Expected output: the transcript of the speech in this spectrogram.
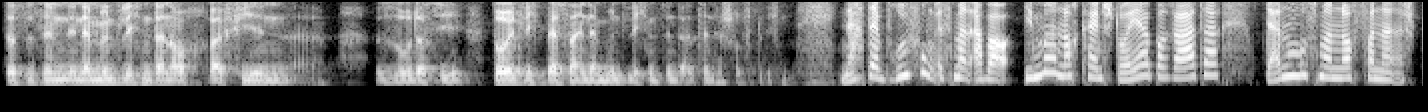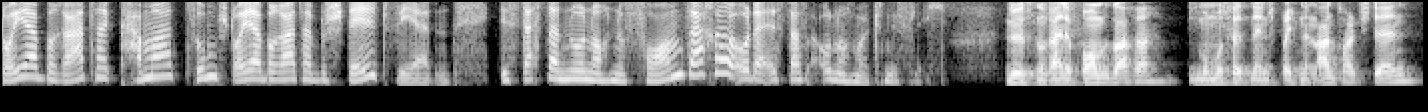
das ist in, in der mündlichen dann auch bei vielen äh, so dass sie deutlich besser in der mündlichen sind als in der schriftlichen. Nach der Prüfung ist man aber immer noch kein Steuerberater. Dann muss man noch von der Steuerberaterkammer zum Steuerberater bestellt werden. Ist das dann nur noch eine Formsache oder ist das auch noch mal knifflig? Nö, ist eine reine Formsache. Man muss halt einen entsprechenden Antrag stellen,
